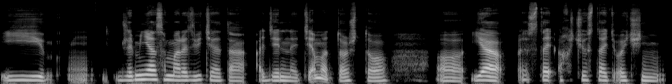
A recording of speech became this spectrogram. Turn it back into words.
И для меня саморазвитие это отдельная тема, то, что э, я ста- хочу стать очень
